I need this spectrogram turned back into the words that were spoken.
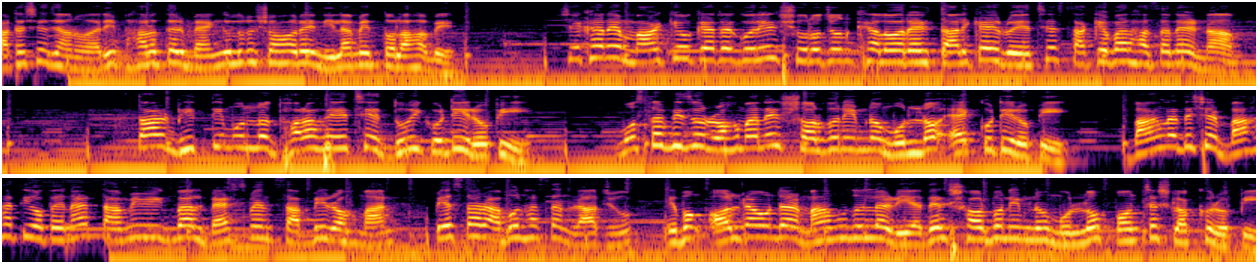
আঠাশে জানুয়ারি ভারতের বেঙ্গালুরু শহরে নিলামে তোলা হবে। সেখানে মার্কেও ক্যাটাগরির ষোলো জন খেলোয়াড়ের তালিকায় রয়েছে সাকেব আল হাসানের নাম। তার ভিত্তিমূল্য ধরা হয়েছে দুই কোটি রুপি। মোস্তাফিজুর রহমানের সর্বনিম্ন মূল্য এক কোটি রুপি। বাংলাদেশের বাহাতি opener Tamim Iqbal, batsman Sabbir Rahman, pacer Abul Hasan Raju এবং অলরাউন্ডার মাহমুদুল্লাহ রিয়াদের সর্বনিম্ন মূল্য পঞ্চাশ লক্ষ রুপি।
